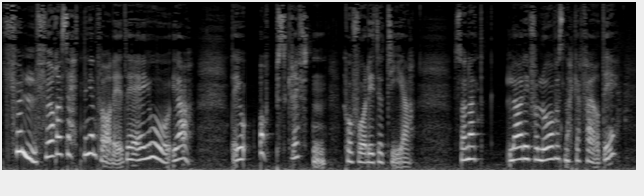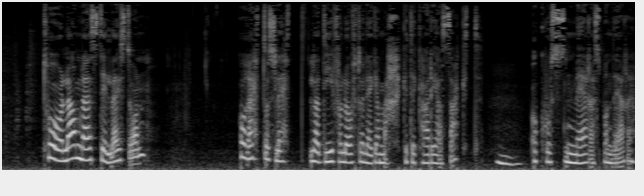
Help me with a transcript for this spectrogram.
fullføre setningen for dem. Det er jo Ja. Det er jo oppskriften på å få dem til å tie. Sånn at la de få lov å snakke ferdig, tåle om det er stille en stund, og rett og slett la de få lov til å legge merke til hva de har sagt, mm. og hvordan vi responderer.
